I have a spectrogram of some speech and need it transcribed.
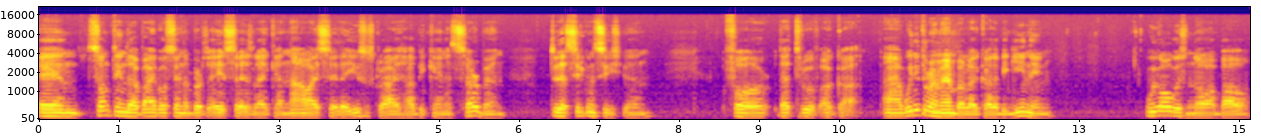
And something the Bible says in verse 8 says, like, and now I say that Jesus Christ has become a servant to the circumcision for the truth of God. Uh, we need to remember, like, at the beginning, we always know about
